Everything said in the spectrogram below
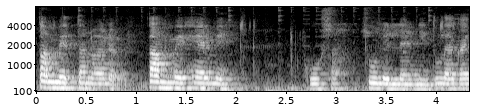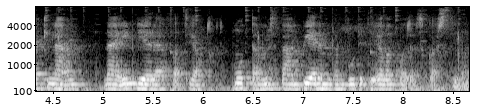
tammi, tanoin, tammi helmi, kuussa suunnilleen, niin tulee kaikki nämä, nämä indie-leffat ja muut tämmöiset vähän pienemmän budjetin elokuvat, jotka sitten on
